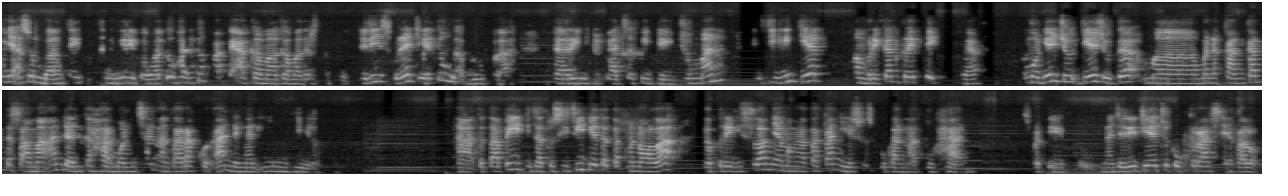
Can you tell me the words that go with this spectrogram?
punya sumbangsi sendiri bahwa Tuhan itu pakai agama-agama tersebut jadi sebenarnya dia itu nggak berubah dari dekat sepide cuman di sini dia memberikan kritik ya kemudian dia juga menekankan kesamaan dan keharmonisan antara Quran dengan Injil nah tetapi di satu sisi dia tetap menolak doktrin Islam yang mengatakan Yesus bukanlah Tuhan. Seperti itu. Nah, jadi dia cukup keras ya kalau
